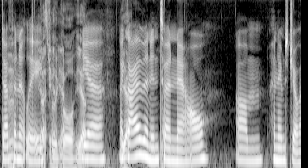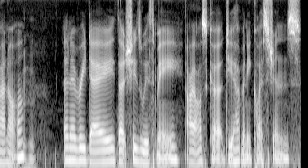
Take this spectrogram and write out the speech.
definitely. Yeah. That's really cool. Yeah. Yeah. Like Yeah. I have an intern now. Um, her name's Joanna. Mm-hmm. And every day that she's with me, I ask her, Do you have any questions?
